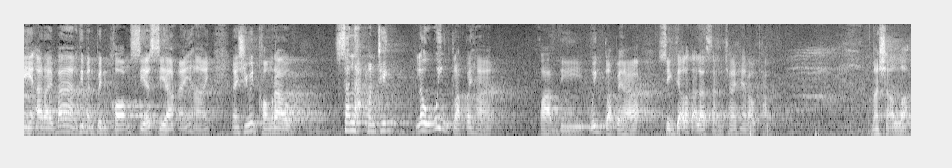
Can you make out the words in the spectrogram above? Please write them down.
มีอะไรบ้างที่มันเป็นของเสียเสียหายหายในชีวิตของเราสละมันทิ้ง แล้ววิ่งกลับไปหา ความดี วิ่งกลับไปหา สิ่งที่อัลลอฮฺสั่งใช้ให้เราทำมาชาอัลลอฮ์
